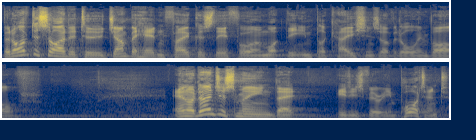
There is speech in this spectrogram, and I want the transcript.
But I've decided to jump ahead and focus, therefore, on what the implications of it all involve. And I don't just mean that it is very important,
